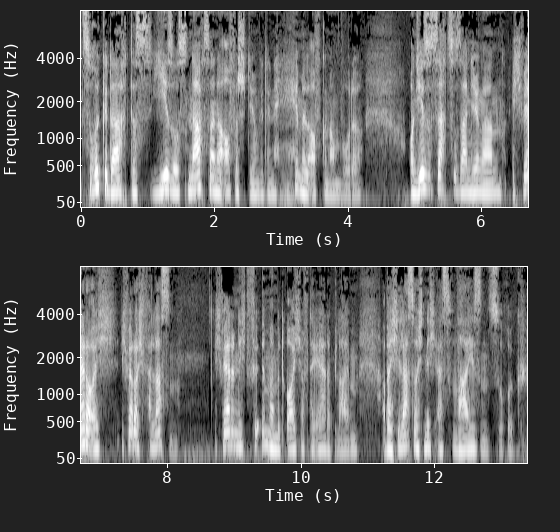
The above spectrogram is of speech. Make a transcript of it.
zurückgedacht, dass Jesus nach seiner Auferstehung in den Himmel aufgenommen wurde. Und Jesus sagt zu seinen Jüngern, ich werde euch, ich werde euch verlassen. Ich werde nicht für immer mit euch auf der Erde bleiben, aber ich lasse euch nicht als Weisen zurück.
